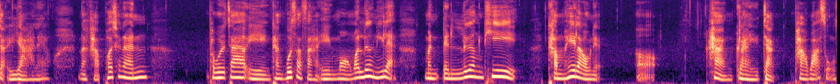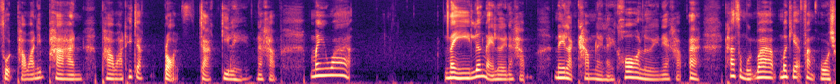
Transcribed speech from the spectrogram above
จริยาแล้วนะครับ เพราะฉะนั้น พระพุทธเจ้าเองทางพุทธศาสนาเองมองว่าเรื่องนี้แหละ มันเป็นเรื่องที่ทำให้เราเนี่ยห่างไกลจากภาวะสูงสุด ภาวะนิพพาน ภาวะที่จะปลอดจากกิเลสนะครับ ไม่ว่าในเรื่องไหนเลยนะครับ ในหลักธรรมหลาย ๆ ข้อเลยเนี่ยครับอะถ้าสมมติว่าเมื่อกี้ฝั่งโอโช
